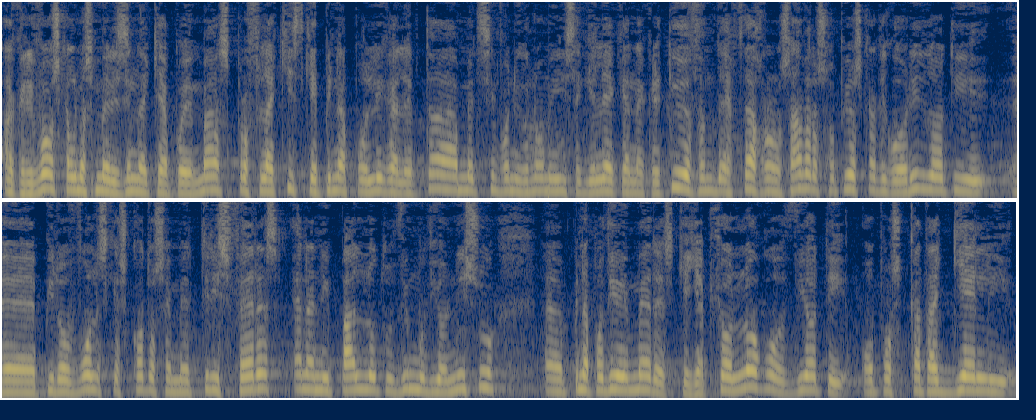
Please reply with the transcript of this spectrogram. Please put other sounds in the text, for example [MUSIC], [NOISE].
Ακριβώς. Καλό μεσημέρι, Ζήνα και από εμάς. Προφυλακίστηκε πριν από λίγα λεπτά με τη σύμφωνη γνώμη εισαγγελέα και ανακριτή ο 77χρονο άνδρας, ο οποίος κατηγορείται ότι ε, πυροβόλησε και σκότωσε με τρεις σφαίρες έναν υπάλληλο του Δήμου Διονύσου ε, πριν από δύο ημέρες. Και για ποιο λόγο, διότι όπως καταγγέλει,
